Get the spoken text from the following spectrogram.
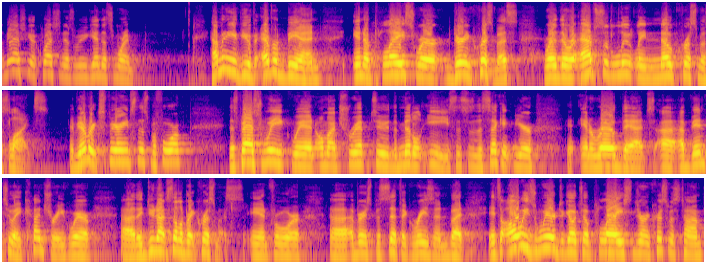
Let me ask you a question as we begin this morning. How many of you have ever been in a place where, during Christmas, where there were absolutely no Christmas lights? Have you ever experienced this before? This past week, when on my trip to the Middle East, this is the second year in a row that uh, I've been to a country where uh, they do not celebrate Christmas, and for uh, a very specific reason. But it's always weird to go to a place during Christmas time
